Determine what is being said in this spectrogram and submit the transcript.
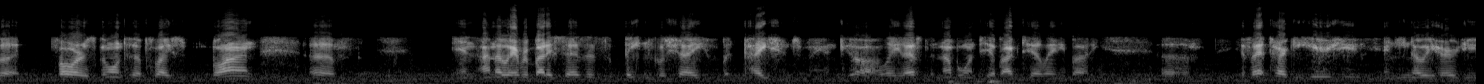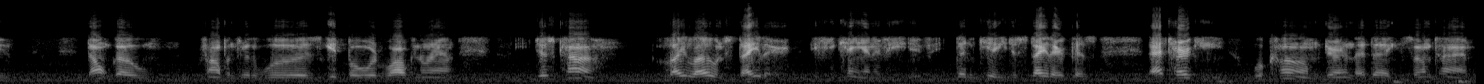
But as far as going to a place blind, um, and I know everybody says it's a beaten cliche, but patience, man. Golly, that's the number one tip I can tell anybody. Um, if that turkey hears you and you know he heard you, don't go tromping through the woods, get bored, walking around. Just kind of lay low and stay there if you can. If he if it doesn't kill you, just stay there because that turkey will come during the day sometime.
